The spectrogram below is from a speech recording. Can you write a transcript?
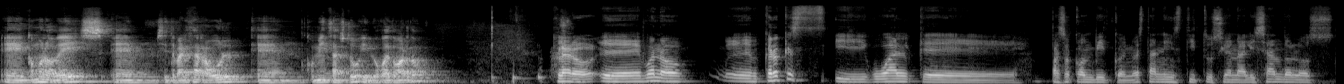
Eh, ¿Cómo lo veis? Em, si te parece, Raúl, em, comienzas tú y luego Eduardo. Claro, eh, bueno, eh, creo que es igual que pasó con Bitcoin, ¿no? Están institucionalizando los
